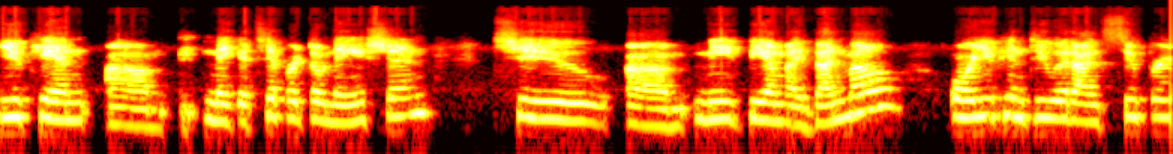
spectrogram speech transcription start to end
You can um, make a tip or donation to um, me via my Venmo or you can do it on super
